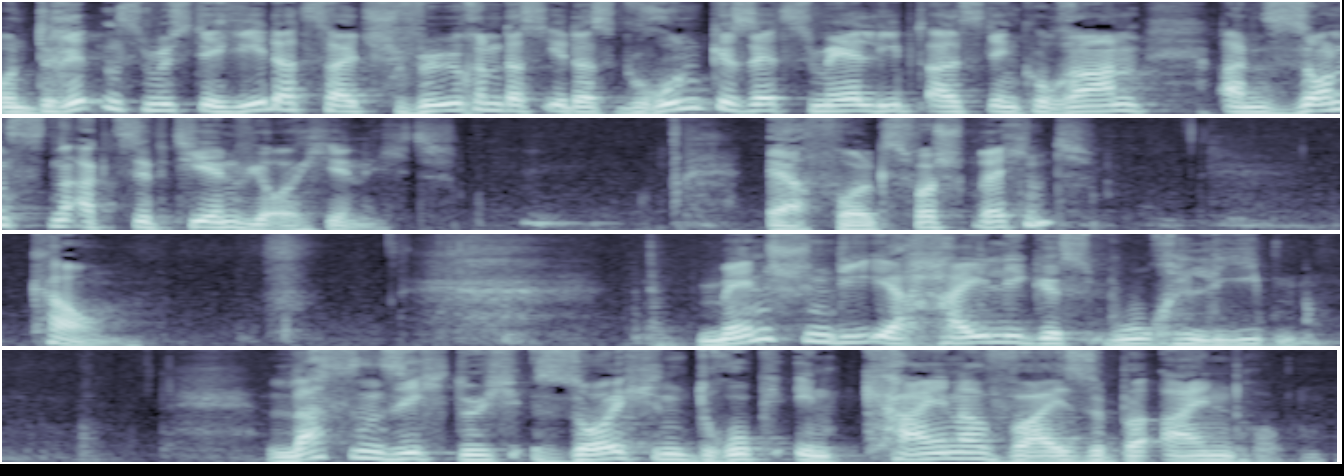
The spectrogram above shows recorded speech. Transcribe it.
und drittens müsst ihr jederzeit schwören, dass ihr das Grundgesetz mehr liebt als den Koran. Ansonsten akzeptieren wir euch hier nicht. Erfolgsversprechend? Kaum. Menschen, die ihr heiliges Buch lieben, lassen sich durch solchen Druck in keiner Weise beeindrucken.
